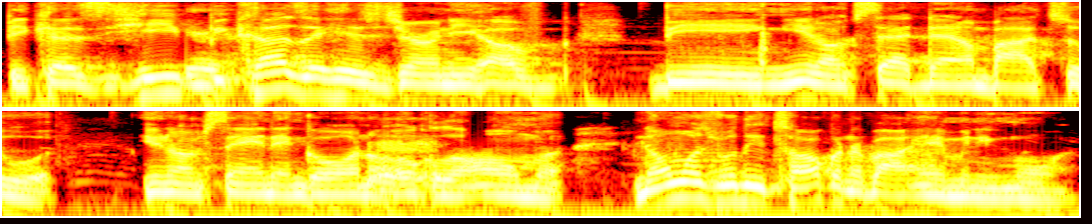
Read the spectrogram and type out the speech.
because he because of his journey of being you know sat down by Tua, you know what I'm saying, and going to Oklahoma. No one's really talking about him anymore.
